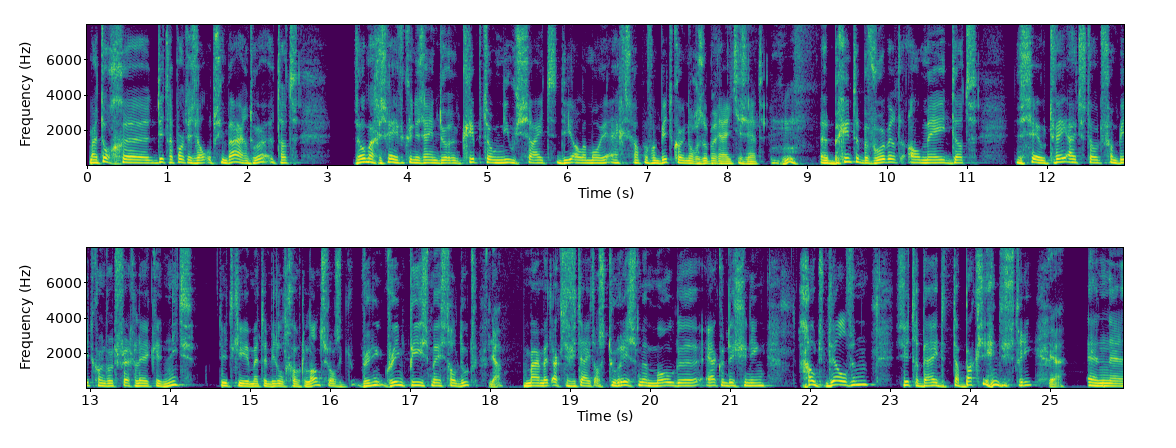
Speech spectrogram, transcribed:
Maar toch, eh, dit rapport is wel opzienbarend hoor. Het had zomaar geschreven kunnen zijn door een crypto-nieuws-site die alle mooie eigenschappen van Bitcoin nog eens op een rijtje zet. Het begint er bijvoorbeeld al mee dat de CO2-uitstoot van Bitcoin wordt vergeleken niet dit keer met een middelgroot land, zoals Green- Greenpeace meestal doet. Ja. Maar met activiteiten als toerisme, mode, airconditioning. Gouddelven zit erbij, de tabaksindustrie. Ja. En eh,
